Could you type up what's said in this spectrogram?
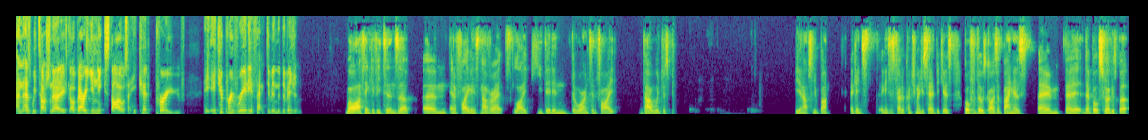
And as we touched on earlier, he's got a very unique style, so he could prove he, he could prove really effective in the division. Well, I think if he turns up um, in a fight against Navarrete like he did in the Warrington fight, that would just be an absolute bump. against against his fellow countrymen, as you said, because both of those guys are bangers. Um, they're they're both sluggers, but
